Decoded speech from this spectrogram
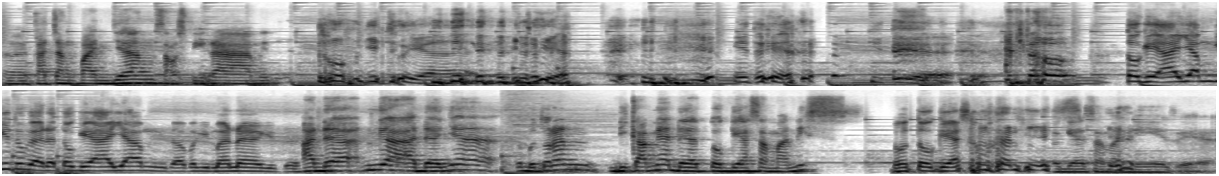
eh, kacang panjang saus tiram itu. Oh gitu ya. gitu ya. gitu ya. Gitu ya. Atau Toge ayam gitu gak ada toge ayam gitu apa gimana gitu. ada enggak adanya kebetulan di kami ada toge asam manis, Oh toge asam manis. asam manis ya.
